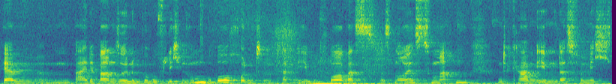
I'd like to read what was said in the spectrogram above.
Wir haben, ähm, beide waren so in einem beruflichen Umbruch und, und, hatten eben vor, was, was Neues zu machen. Und da kam eben das für mich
